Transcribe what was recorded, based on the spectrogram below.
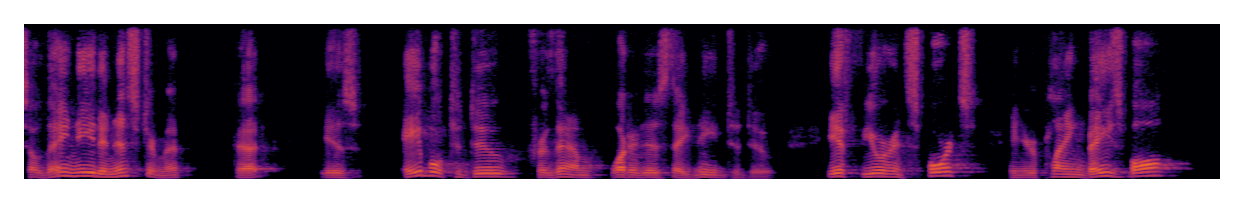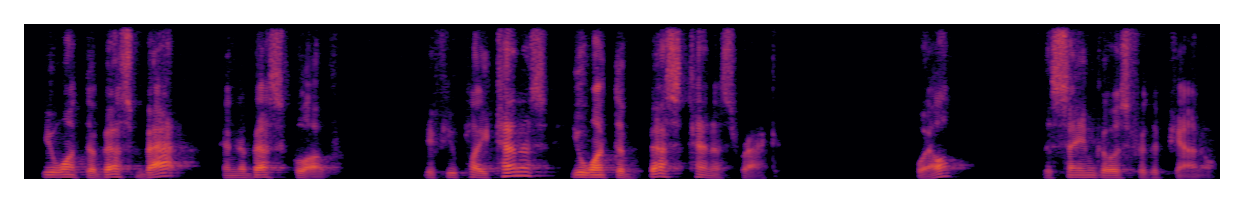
So they need an instrument that is able to do for them what it is they need to do. If you're in sports and you're playing baseball, you want the best bat and the best glove. If you play tennis, you want the best tennis racket. Well, the same goes for the piano.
